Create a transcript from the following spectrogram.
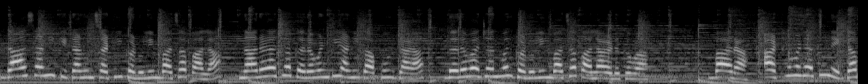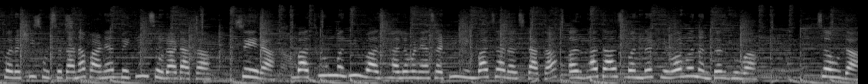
डास आणि किटाणूंसाठी कडुलिंबाचा पाला नारळाच्या करवंटी आणि कापूर जाळा दरवाजांवर कडुलिंबाचा पाला अडकवा. बारा. आठवड्यातून एकदा परशी सुचताना पाण्यात बेकिंग सोडा टाका. तेरा. बाथरूम मधील वास घालवण्यासाठी लिंबाचा रस टाका. अर्धा तास बंद ठेवा व नंतर धुवा. चौदा.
